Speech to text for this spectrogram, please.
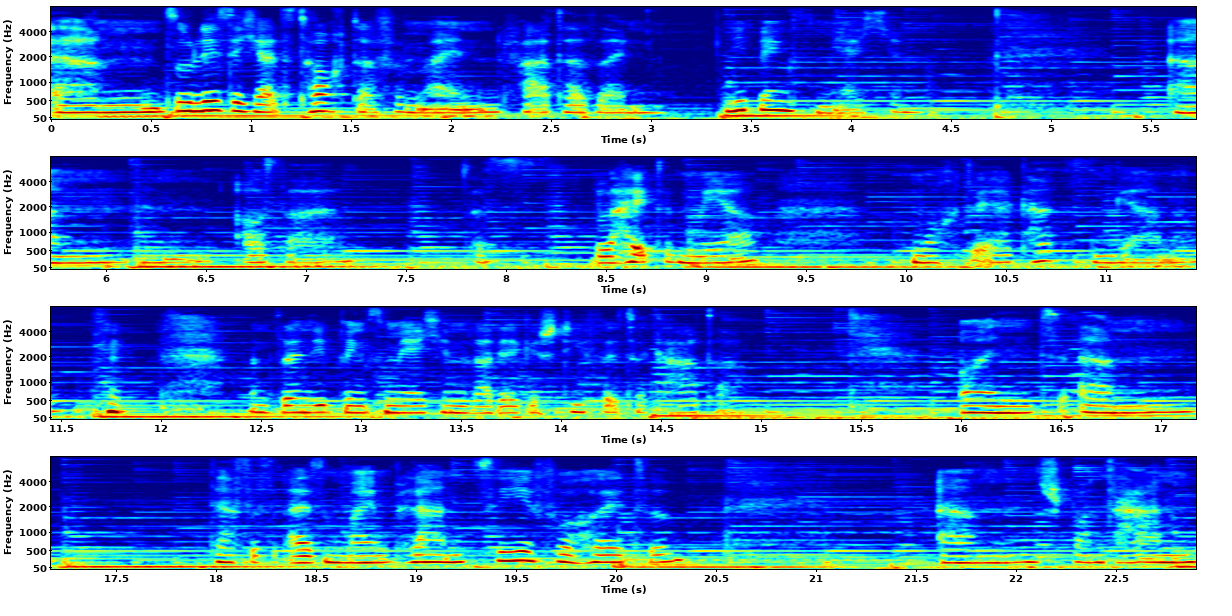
ähm, so lese ich als Tochter für meinen Vater sein Lieblingsmärchen. Ähm, denn außer das weite Meer mochte er Katzen gerne. Und sein Lieblingsmärchen war der gestiefelte Kater. Und ähm, das ist also mein Plan C für heute. Ähm, spontan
